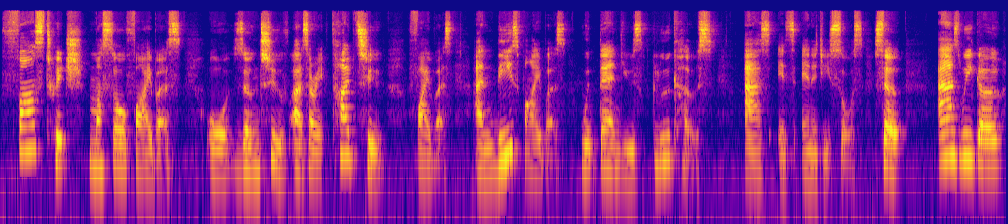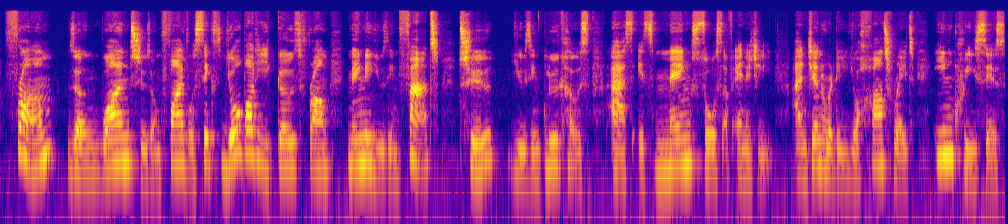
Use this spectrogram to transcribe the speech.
fast twitch muscle fibers or zone 2, uh, sorry, type 2 fibers. And these fibers would then use glucose as its energy source. So as we go from zone 1 to zone 5 or 6, your body goes from mainly using fat to using glucose as its main source of energy. And generally, your heart rate increases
